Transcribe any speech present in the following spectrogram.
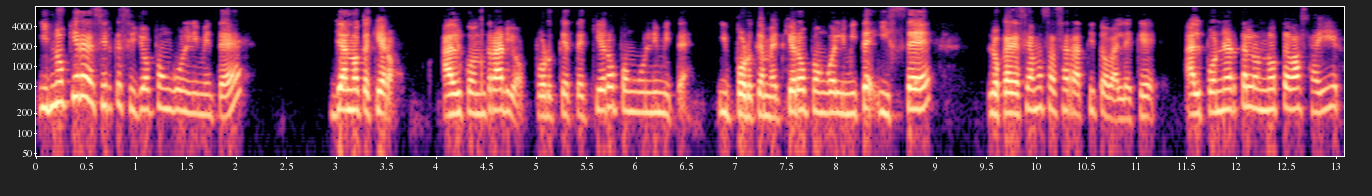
y no quiere decir que si yo pongo un límite, ya no te quiero. Al contrario, porque te quiero pongo un límite y porque me quiero pongo el límite y sé lo que decíamos hace ratito, ¿vale? Que al ponértelo no te vas a ir.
